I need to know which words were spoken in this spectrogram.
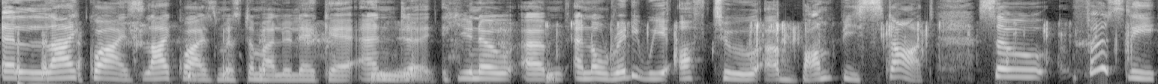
Uh, likewise, likewise, Mr. Maluleke. And, uh, you know, um, and already we're off to a bumpy start. So, firstly,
